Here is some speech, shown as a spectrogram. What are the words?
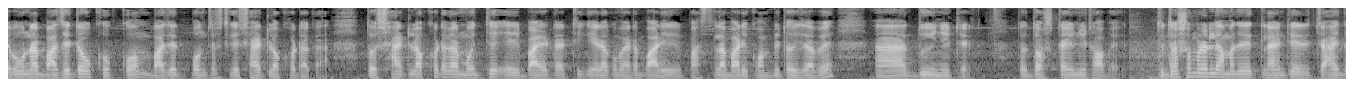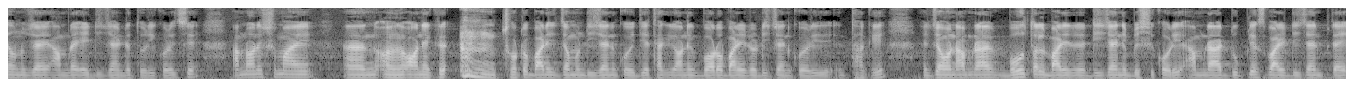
এবং ওনার বাজেটও খুব কম। বাজেট পঞ্চাশ থেকে ষাট লক্ষ টাকা। তো ষাট লক্ষ টাকার মধ্যে এই বাড়িটা ঠিক এরকম একটা বাড়ি, পাঁচতলা বাড়ি কমপ্লিট হয়ে যাবে দুই ইউনিটের তো দশটা ইউনিট হবে। তো দশম মডেলে আমাদের ক্লায়েন্টের চাহিদা অনুযায়ী আমরা এই ডিজাইনটা তৈরি করেছি। আমরা অনেক সময় অনেক ছোট বাড়ির যেমন ডিজাইন করে দিয়ে থাকি, অনেক বড় বাড়িরও ডিজাইন করে থাকি। যেমন আমরা বহুতল বাড়ির ডিজাইন বেশি করি। আমরা ডুপ্লেক্স বাড়ির ডিজাইন প্রায়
